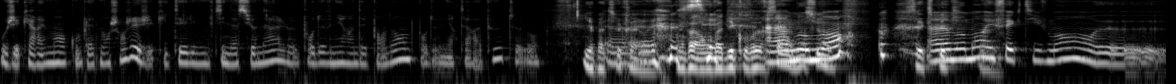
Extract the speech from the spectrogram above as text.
où j'ai carrément complètement changé. J'ai quitté les multinationales pour devenir indépendante, pour devenir thérapeute. Bon, Il n'y a pas de secret. Euh, ouais. On, va, on c'est- va découvrir à ça. un moment, à un moment, Ouais. effectivement, euh,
